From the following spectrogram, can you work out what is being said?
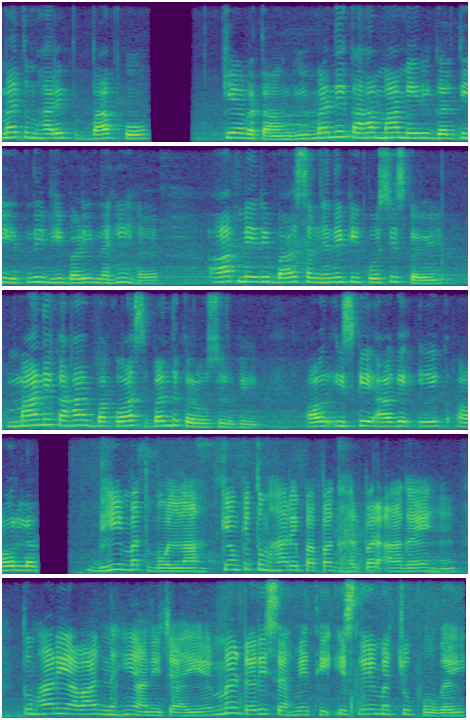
मैं तुम्हारे बाप को क्या बताऊँगी? मैंने कहा, माँ, मेरी गलती इतनी भी बड़ी नहीं है। आप मेरी बात समझने की कोशिश करें। माँ ने कहा, बकवास बंद करो सुरभि, और इसके आगे एक और लग भी मत बोलना, क्योंकि तुम्हारे पापा घर पर आ गए हैं। तुम्हारी आवाज़ नहीं आनी चाहिए। मैं डरी सहमी थी, इसलिए मैं चुप हो गई।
